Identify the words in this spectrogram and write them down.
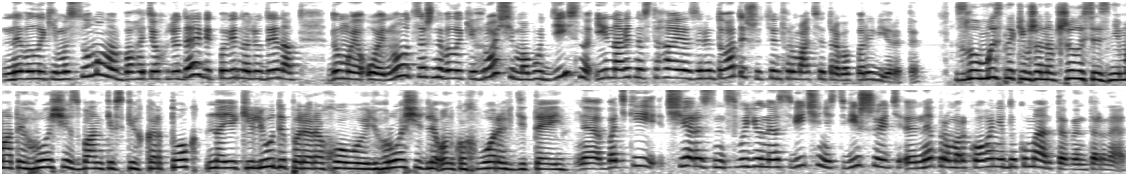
Невеликими сумами в багатьох людей відповідно людина думає, ой, ну це ж невеликі гроші, мабуть, дійсно, і навіть не встигає зорієнтувати, що цю інформацію треба перевірити. Зловмисники вже навчилися знімати гроші з банківських карток, на які люди перераховують гроші для онкохворих дітей. Е, Батьки через свою неосвіченість вішають е, непромарковані документи в інтернет.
